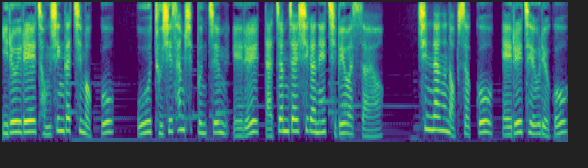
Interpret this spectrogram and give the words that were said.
일요일에 점심같이 먹고 오후 2시 30분쯤 애를 낮잠 잘 시간에 집에 왔어요. 신랑은 없었고 애를 재우려고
